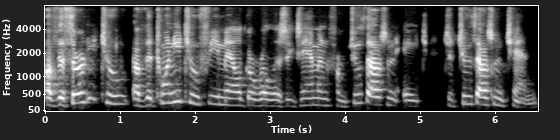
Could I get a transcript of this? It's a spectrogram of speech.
Of the 32, of the 22 female gorillas examined from 2008 to 2010,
